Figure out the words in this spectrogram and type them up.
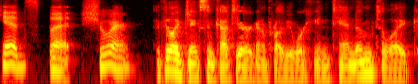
kids, but sure. i feel like jinx and katya are going to probably be working in tandem to like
